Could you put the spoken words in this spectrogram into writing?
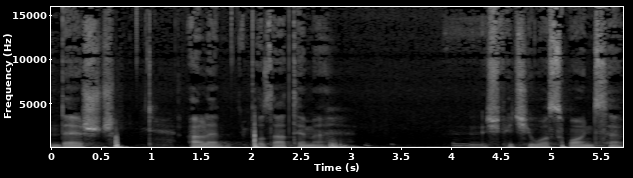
deszcz, ale poza tym świeciło słońce.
